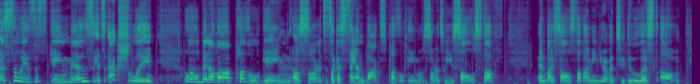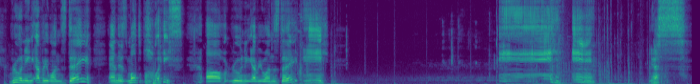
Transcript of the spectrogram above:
as silly as this game is, it's actually a little bit of a puzzle game of sorts. It's like a sandbox puzzle game of sorts where you solve stuff, and by solve stuff I mean you have a to-do list of ruining everyone's day, and there's multiple ways of ruining everyone's day. Eh. Eh. Eh. Yes!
